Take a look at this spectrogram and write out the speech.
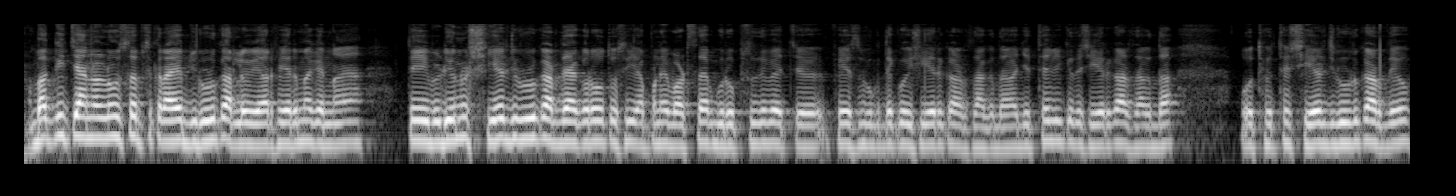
ਬਾਕੀ ਚੈਨਲ ਨੂੰ ਸਬਸਕ੍ਰਾਈਬ ਜਰੂਰ ਕਰ ਲਿਓ ਯਾਰ, ਫੇਰ ਮੈਂ ਕਹਿੰਦਾ ਆ ਤੇ ਵੀਡੀਓ ਨੂੰ ਸ਼ੇਅਰ ਜਰੂਰ ਕਰ ਦਿਆ ਕਰੋ, ਤੁਸੀਂ ਆਪਣੇ WhatsApp ਗਰੁੱਪਸ ਦੇ ਵਿੱਚ, Facebook ਤੇ ਕੋਈ ਸ਼ੇਅਰ ਕਰ ਸਕਦਾ, ਜਿੱਥੇ ਵੀ ਕਿਤੇ ਸ਼ੇਅਰ ਕਰ ਸਕਦਾ, ਉੱਥੇ ਉੱਥੇ ਸ਼ੇਅਰ ਜਰੂਰ ਕਰ ਦਿਓ।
